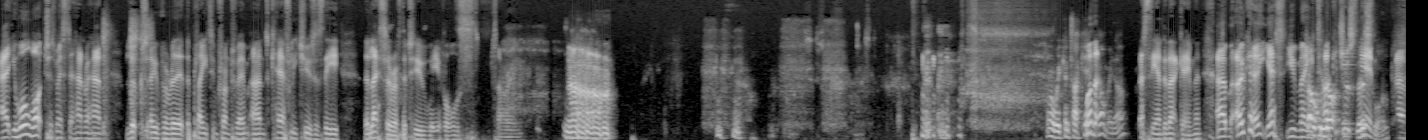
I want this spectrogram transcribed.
Uh, you all watch as Mr. Hanrahan looks over the, the plate in front of him and carefully chooses the, the lesser of the two weevils. Sorry. Ah, Oh, we can tuck in, Well, that- can't we now? That's the end of that game then. Um, okay, yes, you may Oh, tuck not it just this one. Um,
